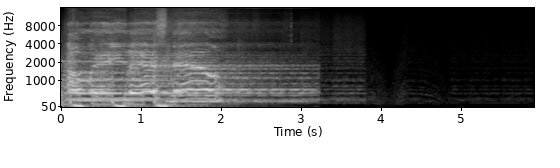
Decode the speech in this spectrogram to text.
I'll wait.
